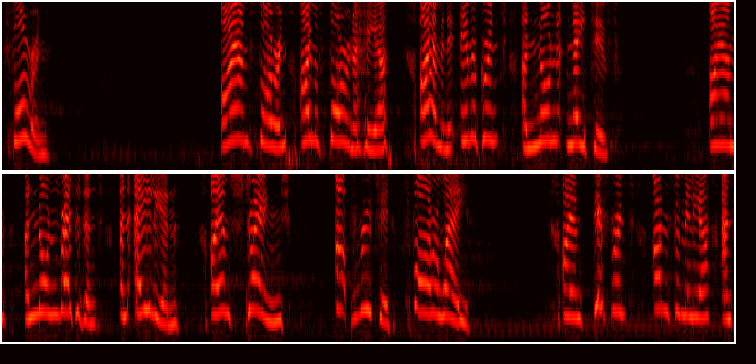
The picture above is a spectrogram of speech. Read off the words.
Foreign. I am foreign. I'm a foreigner here. I am an immigrant, a non native. I am a non resident, an alien. I am strange, uprooted, far away. I am different, unfamiliar, and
